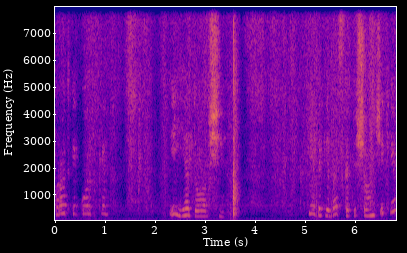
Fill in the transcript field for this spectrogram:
короткі куртки і є довші. Є такі без капюшончиків.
